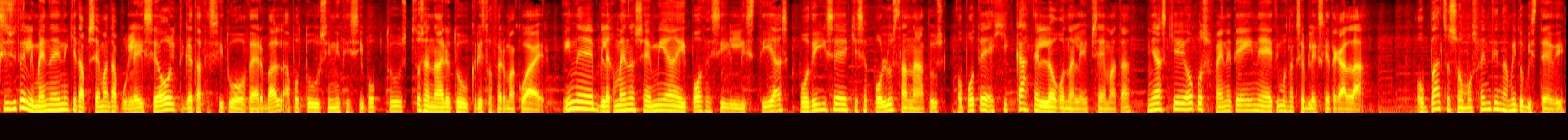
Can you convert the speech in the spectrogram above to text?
Εξίσου θελημένα είναι και τα ψέματα που λέει σε όλη την κατάθεσή του ο Verbal από του συνήθεις ύποπτους στο σενάριο του Christopher McQuire. Είναι μπλεγμένο σε μια υπόθεση ληστείας που οδήγησε και σε πολλούς θανάτους, οπότε έχει κάθε λόγο να λέει ψέματα, μιας και όπως φαίνεται είναι έτοιμος να ξεμπλέξει και τα καλά. Ο Μπάτσος όμως φαίνεται να μην τον πιστεύει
